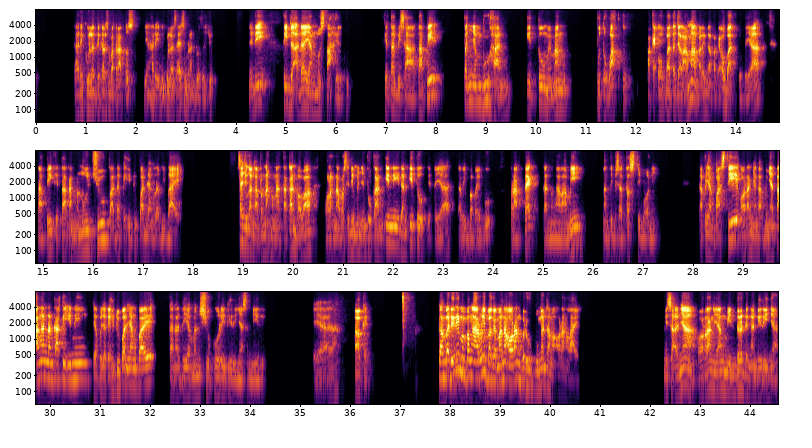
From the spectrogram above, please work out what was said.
Dari gula 300-400, ya hari ini gula saya 97. Jadi tidak ada yang mustahil. Kita bisa, tapi penyembuhan itu memang butuh waktu. Pakai obat aja lama, paling nggak pakai obat gitu ya. Tapi kita akan menuju pada kehidupan yang lebih baik. Saya juga nggak pernah mengatakan bahwa olah nafas ini menyembuhkan ini dan itu gitu ya. Tapi Bapak Ibu praktek dan mengalami nanti bisa testimoni. Tapi yang pasti orang yang nggak punya tangan dan kaki ini dia punya kehidupan yang baik karena dia mensyukuri dirinya sendiri. Ya, oke. Okay. Gambar diri mempengaruhi bagaimana orang berhubungan sama orang lain. Misalnya orang yang minder dengan dirinya,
